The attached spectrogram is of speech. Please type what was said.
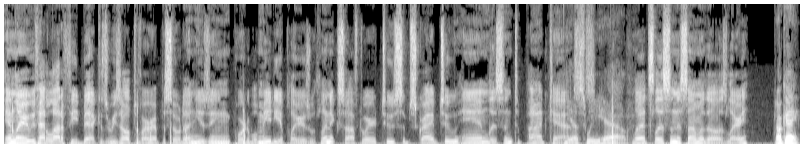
And Larry, we've had a lot of feedback as a result of our episode on using portable media players with Linux software to subscribe to and listen to podcasts. Yes, we have. Let's listen to some of those, Larry. Okay.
